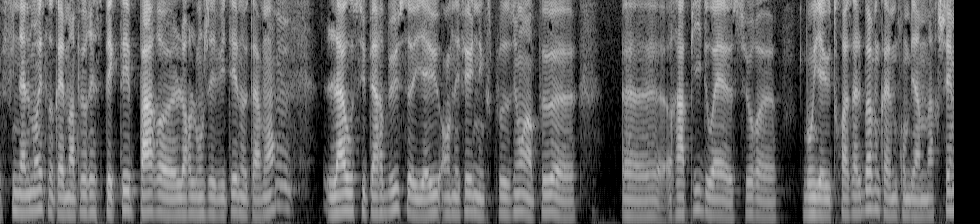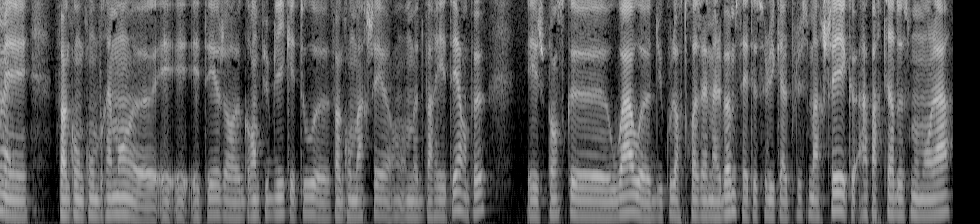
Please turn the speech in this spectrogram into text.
finalement, ils sont quand même un peu respectés par leur longévité, notamment. Mm. Là où Superbus, il y a eu en effet une explosion un peu rapide, ouais, sur. bon, il y a eu trois albums quand même qui ont bien marché, Ouais. mais. Enfin, qu'on qu'on vraiment euh, été genre grand public et tout, euh, enfin, qu'on marchait en, mode variété un peu. Et je pense que, waouh, euh, du coup, leur troisième album, ça a été celui qui a le plus marché. Et qu'à partir de ce moment-là,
